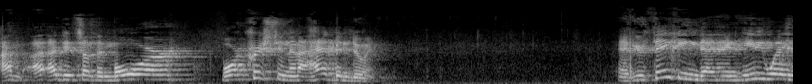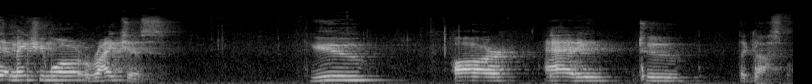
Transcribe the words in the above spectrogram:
I'm, I, I did something more, more Christian than I had been doing. And if you're thinking that in any way that makes you more righteous, you are adding to the gospel.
